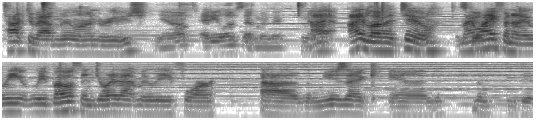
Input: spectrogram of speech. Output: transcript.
talked about Moulin Rouge. Yeah. Eddie loves that movie. Yeah. I, I love it too. It's My good. wife and I, we, we both enjoy that movie for uh, the music and the, the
